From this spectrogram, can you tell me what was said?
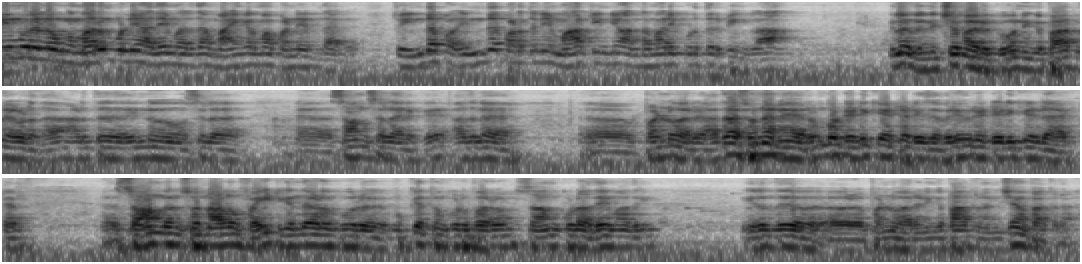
திமுறல உங்க மரும்புள்ளியும் அதே மாதிரி தான் பயங்கரமா பண்ணியிருந்தாரு. சோ இந்த இந்த படத்துலயும் மார்ட்டின்லயும் அந்த மாதிரி கொடுத்துருப்பீங்களா? இல்ல இல்ல நிச்சயமா இருக்கும். நீங்க பார்க்கல இவ்வளவுதான் அடுத்து இன்னும் சில சாங்ஸ் எல்லாம் இருக்கு. அதுல பண்ணுவாரு. அதான் சொன்னேனே ரொம்ப dedicated is a very very dedicated actor சாங்னு சொன்னாலும் ஃபைட்டுக்கு எந்த அளவுக்கு ஒரு முக்கியத்துவம் கொடுப்பாரோ சாங் கூட அதே மாதிரி இருந்து பண்ணுவார் பண்ணுவாரு. நீங்க பார்க்கலாம் நிச்சயமா பார்க்கலாம்.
